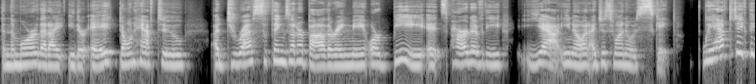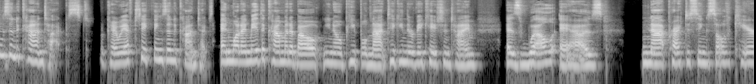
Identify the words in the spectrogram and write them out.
then the more that I either A, don't have to address the things that are bothering me, or B, it's part of the, yeah, you know what, I just want to escape. We have to take things into context. Okay. We have to take things into context. And when I made the comment about, you know, people not taking their vacation time as well as not practicing self care,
